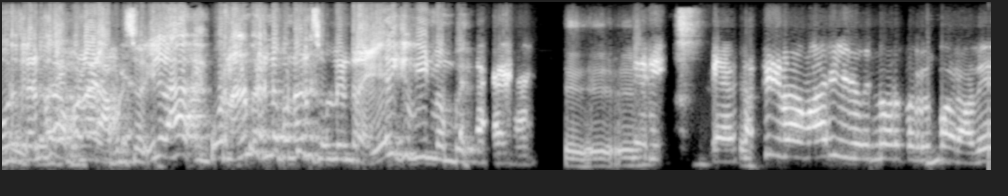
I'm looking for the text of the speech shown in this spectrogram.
ஒருத்தர் தடவை பண்ணாரு? அப்படி சொல்லு. இல்ல ஒரு நண்பர் என்ன பண்ணாருன்னு சொல்லுன்ற. வீண் வம்பு? சரி சத்யனா மாதிரி இன்னொருத்தர் இருப்பாரு. அதே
